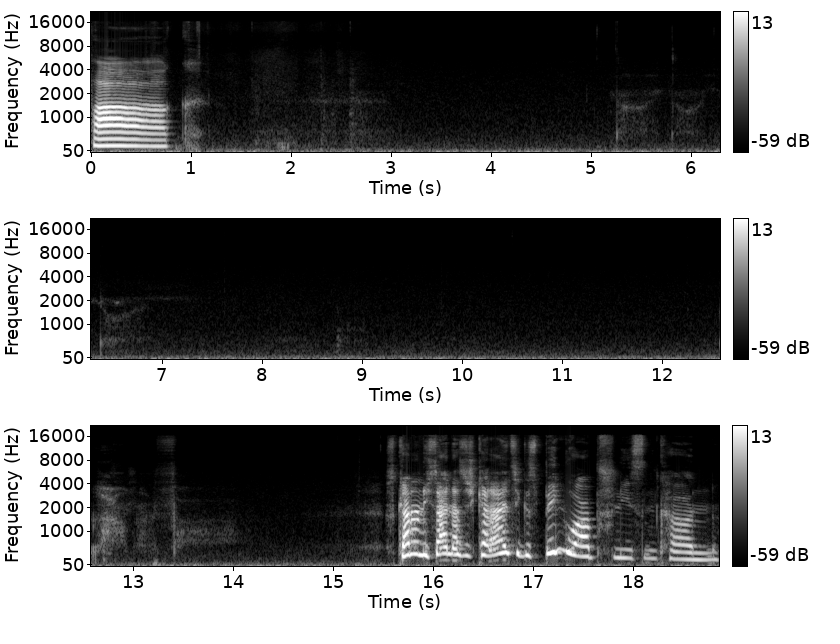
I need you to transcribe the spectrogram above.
Fuck. Es kann doch nicht sein, dass ich kein einziges Bingo abschließen kann.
